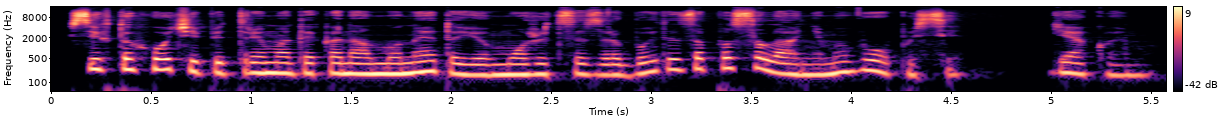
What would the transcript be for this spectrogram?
Всі, хто хоче підтримати канал монетою, можуть це зробити за посиланнями в описі. Дякуємо.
